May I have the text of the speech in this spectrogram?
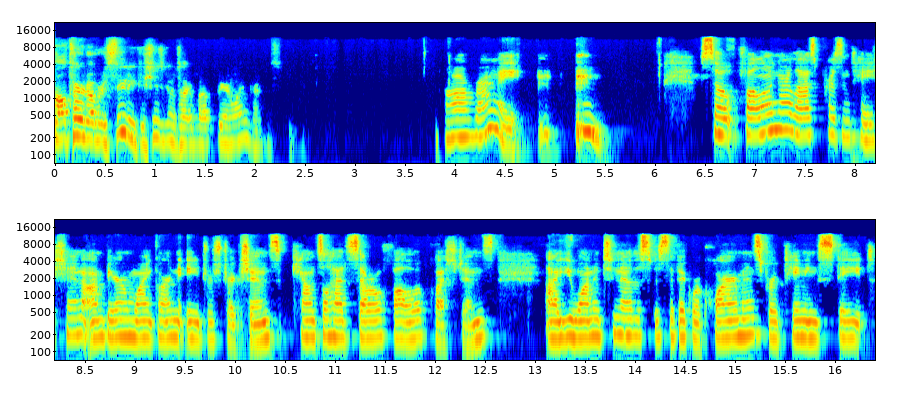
So I'll turn it over to Sudi because she's going to talk about beer and wine gardens. All right. so following our last presentation on beer and wine garden age restrictions, council had several follow-up questions. Uh, you wanted to know the specific requirements for obtaining state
